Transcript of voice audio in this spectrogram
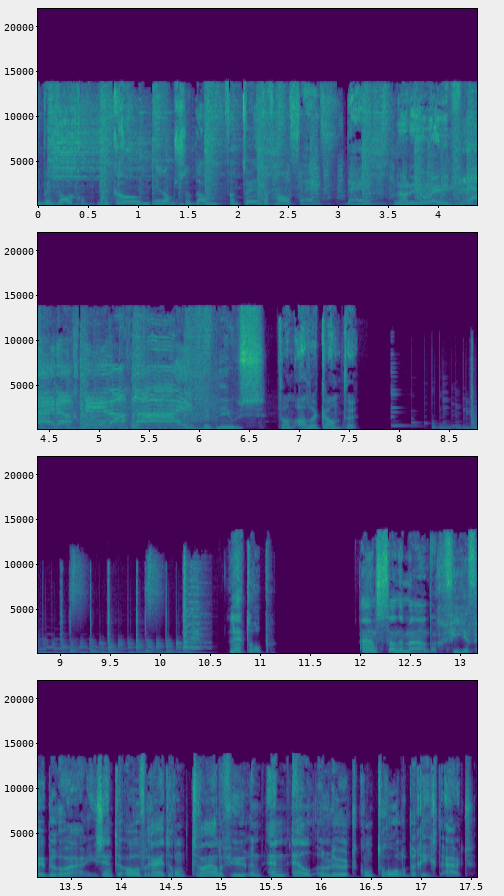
Je bent welkom. De Kroon in Amsterdam van 2 tot half 5 bij Radio 1. Vrijdagmiddag live. Het nieuws van alle kanten. Let op. Aanstaande maandag 4 februari zendt de overheid rond 12 uur een NL Alert controlebericht uit.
